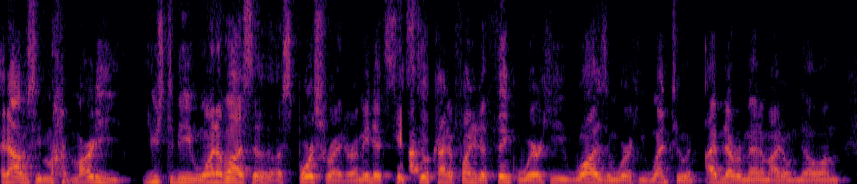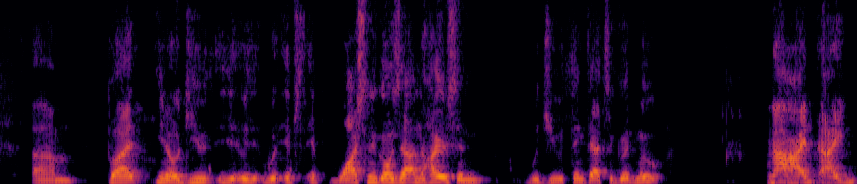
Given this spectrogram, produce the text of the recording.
And obviously, Marty used to be one of us, a, a sports writer. I mean, it's yeah. it's still kind of funny to think where he was and where he went to. And I've never met him. I don't know him. Um, but you know, do you if if Washington goes out and hires him, would you think that's a good move? No, I, I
